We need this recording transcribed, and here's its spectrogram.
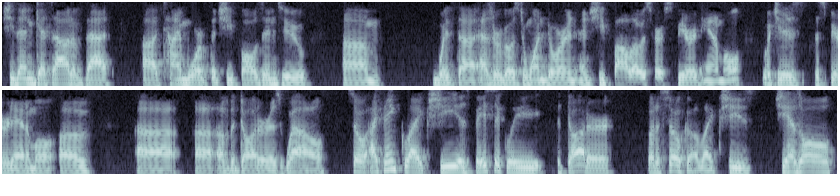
she then gets out of that uh, time warp that she falls into. Um, with uh, Ezra goes to one door and, and she follows her spirit animal, which is the spirit animal of uh, uh, of the daughter as well. So I think like she is basically the daughter, but Ahsoka. Like she's she has all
